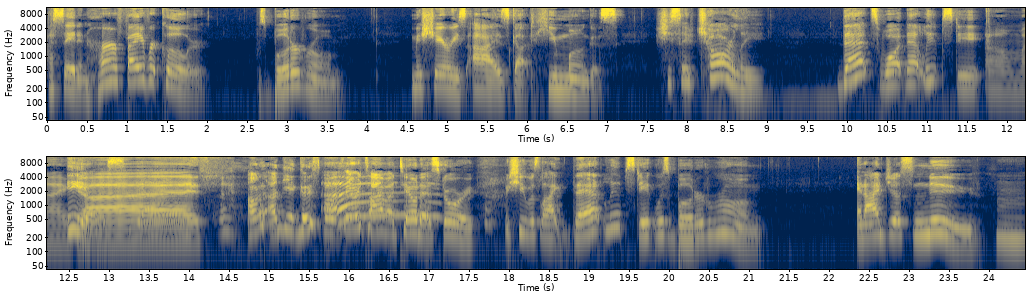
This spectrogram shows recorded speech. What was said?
I said, and her favorite color was buttered rum. Miss Sherry's eyes got humongous. She said, Charly, that's what that lipstick Oh my is. gosh. I, I get goosebumps every time I tell that story. But she was like, that lipstick was buttered rum. And I just knew hmm.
